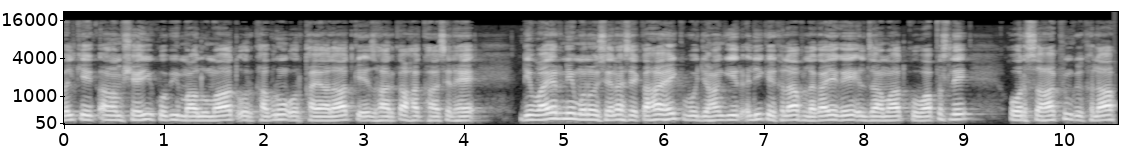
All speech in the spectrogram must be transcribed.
بلکہ ایک عام شہری کو بھی معلومات اور خبروں اور خیالات کے اظہار کا حق حاصل ہے۔ دی وائر نے منوج سینا سے کہا ہے کہ وہ جہانگیر علی کے خلاف لگائے گئے الزامات کو واپس لے اور صحافیوں کے خلاف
